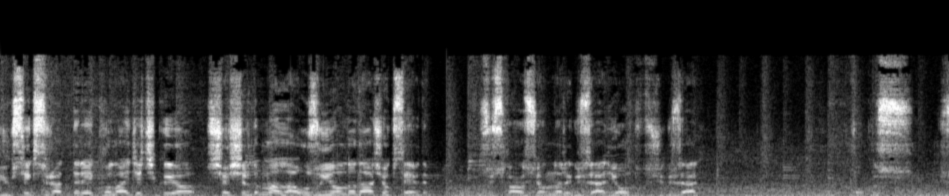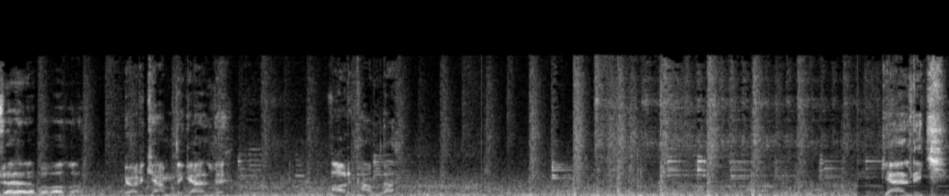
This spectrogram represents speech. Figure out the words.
Yüksek süratlere kolayca çıkıyor. Şaşırdım vallahi uzun yolda daha çok sevdim. Süspansiyonları güzel, yol tutuşu güzel. Focus güzel araba vallahi. Görkem de geldi. Arkamda. Geldik.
